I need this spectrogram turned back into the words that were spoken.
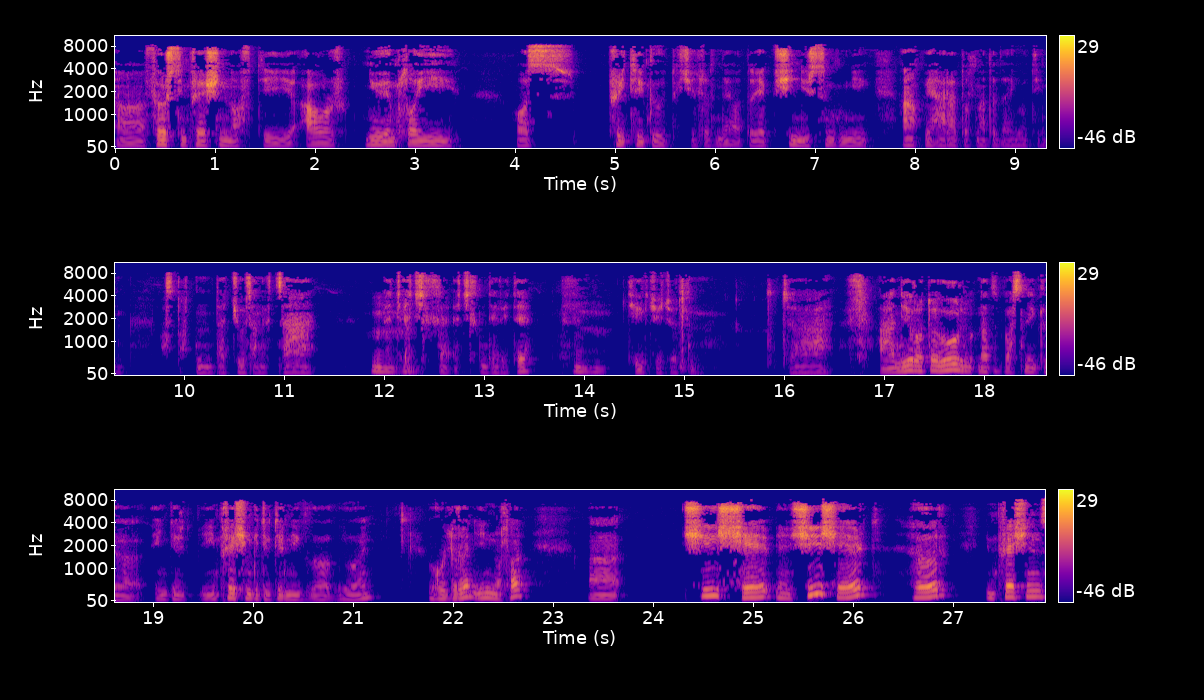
uh, first impression of the our new employee was pretty good гэж хэлвэл нэ. Одоо яг шинэ ирсэн хүний анх би хараад бол надад аюу тийм бас дотн дажгүй санагцсан. Ажил ажилтан дээр тий. Тэгж иж болно. За а нэр одоо өөр надад бас нэг э, энэ дээр impression гэдэг дээр нэг э, юу байна? Өгүүлбэр байна. Энэ болохоор she shared she shared her impressions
